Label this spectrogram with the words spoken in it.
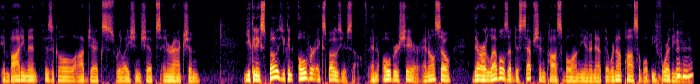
embodiment, physical objects, relationships, interaction, you can expose, you can overexpose yourself and overshare. And also, there are levels of deception possible on the internet that were not possible before the Mhm. internet.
